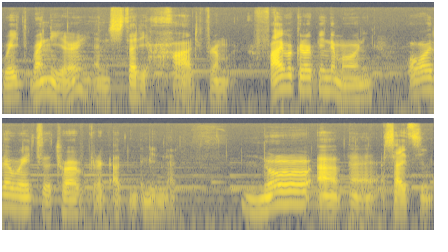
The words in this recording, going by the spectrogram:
wait one year and study hard from 5 o'clock in the morning all the way to the 12 o'clock at midnight. No uh, uh, sightseeing.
